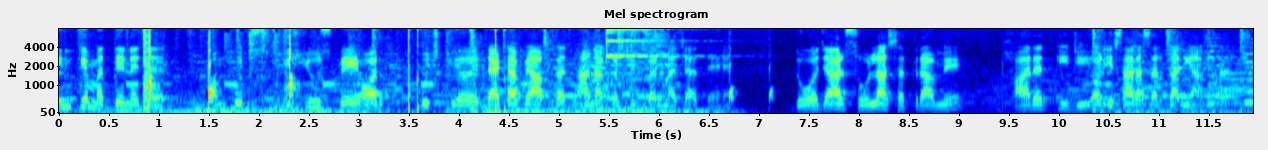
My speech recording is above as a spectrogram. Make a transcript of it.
इनके मद्देनजर हम कुछ इश्यूज़ पे और कुछ डाटा पे आपका ध्यान आकर्षित करना चाहते हैं। 2016-17 में भारत की जी, और ये सारा सरकारी आंकड़ा है।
